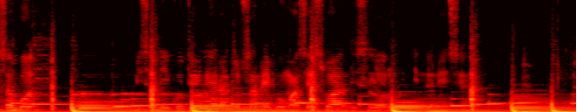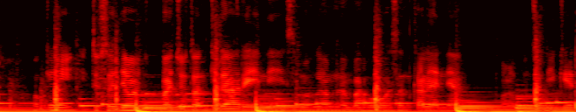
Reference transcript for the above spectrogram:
tersebut bisa diikuti oleh ratusan ribu mahasiswa di seluruh Indonesia. Oke, itu saja bacotan kita hari ini. Semoga menambah wawasan kalian ya, walaupun sedikit.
